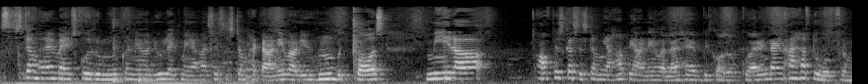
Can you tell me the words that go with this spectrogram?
सिस्टम है। मैं इसको रिमूव करने वाली हूँ। लाइक मैं यहाँ से सिस्टम हटाने वाली हूँ बिकॉज़ मेरा ऑफ़िस का सिस्टम यहाँ पे आने वाला है because of quarantine I have to work from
